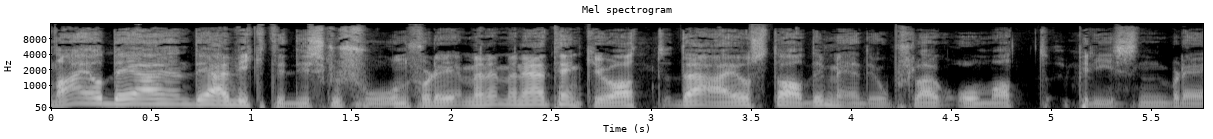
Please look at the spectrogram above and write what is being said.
Nei, og det er, det er viktig diskusjon. Fordi, men, men, jeg tenker jo at det er jo stadig medieoppslag om at prisen ble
